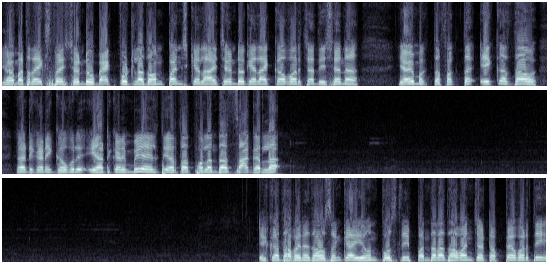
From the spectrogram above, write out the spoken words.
या मात्र एक्सप्रेस चेंडू बॅकफुटला जाऊन पंच केला आहे चेंडू गेलाय कव्हरच्या दिशेनं. यावेळी फक्त फक्त एकच धाव या ठिकाणी गौरे या ठिकाणी मिळेल. ती अर्थात फलंदाज सागरला. एका धावेने धावसंख्या येऊन पोचली. पंधरा धावांच्या टप्प्यावरती.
